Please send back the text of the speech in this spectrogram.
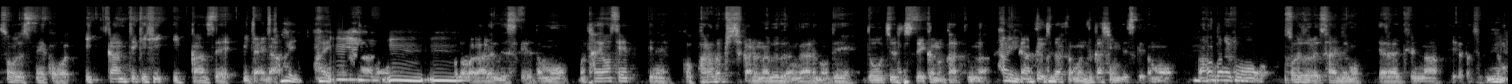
そうですね、こう、一貫的非一貫性みたいなはい、はい。あの言葉があるんですけれども、まあ多様性ってね、こうパラドクシカルな部分があるので、どう打ち出していくのかっていうのは、はい一貫性打ち出すのは難しいんですけども、まあ、本当にこう、それぞれサイズ持ってやられてるなっていう形で、でも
